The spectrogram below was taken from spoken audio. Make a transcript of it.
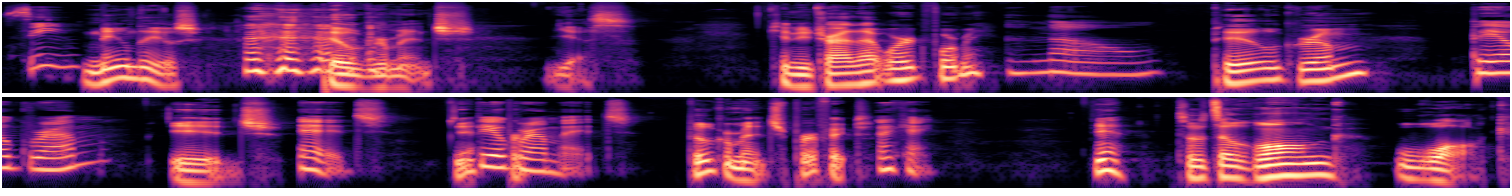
Sim. Meu Deus. Pilgrimage. yes. Can you try that word for me? Não. Pilgrim Pilgrim Edge. edge. Yeah. per- Pilgrimage. pilgrimage. Perfect. Ok. Yeah. So it's a long walk.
